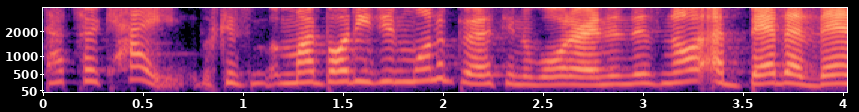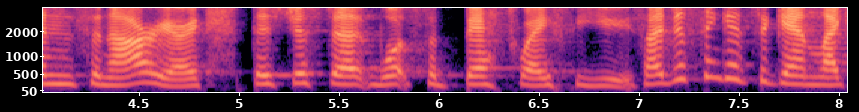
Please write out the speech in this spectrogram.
that's okay because my body didn't want to birth in the water. And then there's not a better than scenario. There's just a what's the best way for you. So I just think it's again like,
